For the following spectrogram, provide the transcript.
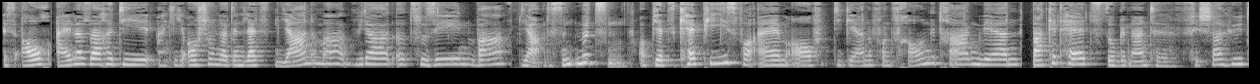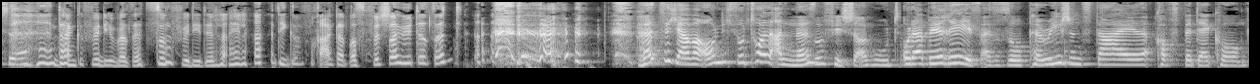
ist auch eine Sache, die eigentlich auch schon seit den letzten Jahren immer wieder äh, zu sehen war. Ja, das sind Mützen. Ob jetzt Cappies, vor allem auch, die gerne von Frauen getragen werden, Bucketheads, sogenannte Fischerhüte. Danke für die Übersetzung für die Delilah, die gefragt hat, was Fischerhüte sind. Hört sich aber auch nicht so toll an, ne? So Fischerhut. Oder Berets, also so Parisian-Style, Kopfbedeckung.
